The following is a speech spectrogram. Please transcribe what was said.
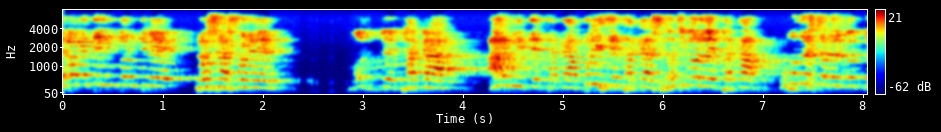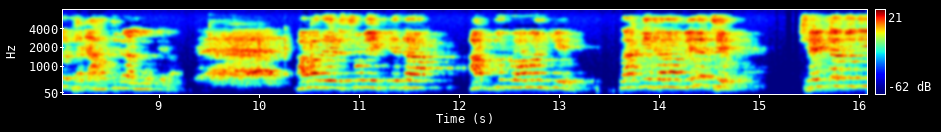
এবং এতে ইন্ধন দিবে প্রশাসনের মধ্যে থাকা, আর্মিতে থাকা, পুলিশে থাকা, সচিবালয়ে থাকা, উপদেষ্টাদের মধ্যে থাকা হাসিনার লোকেরা। আমাদের শ্রমিক নেতা আব্দুর রহমানকে, তাকে যারা মেরেছে, সেইটা যদি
